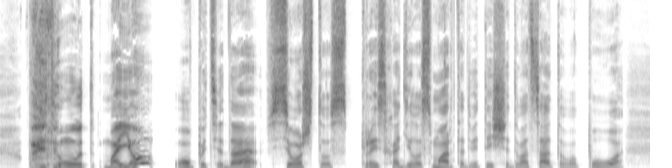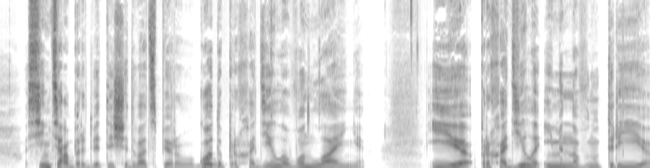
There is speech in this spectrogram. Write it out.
Поэтому вот в моем опыте, да, все, что происходило с марта 2020 по сентябрь 2021 года, проходило в онлайне. И проходило именно внутри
